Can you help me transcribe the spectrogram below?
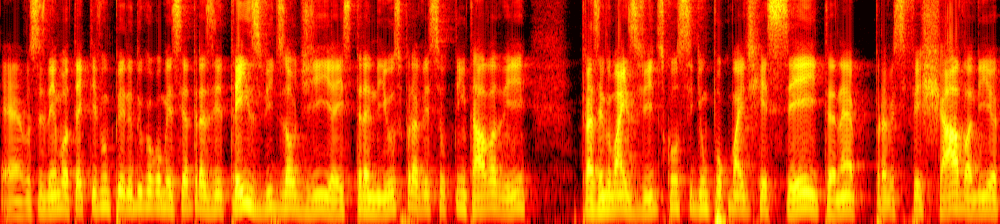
é, vocês lembram até que teve um período que eu comecei a trazer três vídeos ao dia, extra news, para ver se eu tentava ali, trazendo mais vídeos, conseguir um pouco mais de receita, né? Para ver se fechava ali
